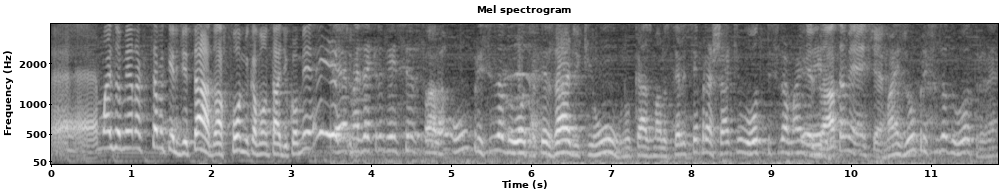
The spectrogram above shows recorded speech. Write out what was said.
é mais ou menos, sabe aquele ditado? A fome com a vontade de comer? É isso. É, mas é aquilo que a gente sempre fala, um precisa do outro, apesar de que um, no caso Malucelli, sempre achar que o outro precisa mais Exatamente, dele. É. Mas um precisa do outro, né?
